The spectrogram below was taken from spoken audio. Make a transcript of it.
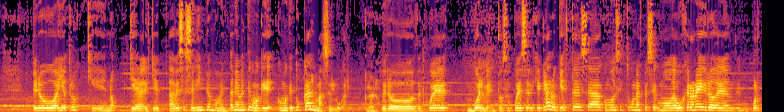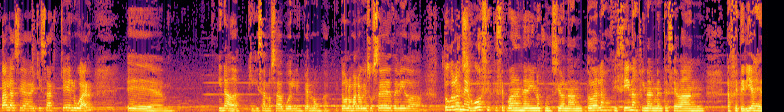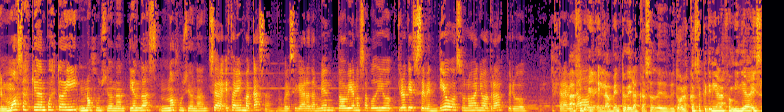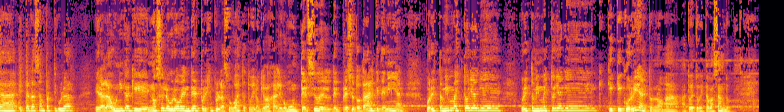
pero hay otros que no, que, que a veces se limpian momentáneamente, como que, como que tú calmas el lugar, Claro. pero después vuelve. Entonces puede ser que, claro, que este sea, como decís tú, una especie como de agujero negro, de, de portal hacia quizás qué lugar. eh, y nada, que quizás no se va a poder limpiar nunca. Y todo lo malo que sucede es debido a... Todos a los eso. negocios que se ponen ahí no funcionan, todas las oficinas finalmente se van, cafeterías hermosas que han puesto ahí no funcionan, tiendas no funcionan. O sea, esta misma casa, me parece que ahora también todavía no se ha podido, creo que se vendió hace unos años atrás, pero estará Ah, sí, habitado. en, en las ventas de las casas, de, de todas las casas que tenía la familia, esa esta casa en particular era la única que no se logró vender, por ejemplo, la subasta tuvieron que bajarle como un tercio del, del precio total que tenían, por esta misma historia que, por esta misma historia que, que, que corría en torno a, a todo esto que está pasando.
